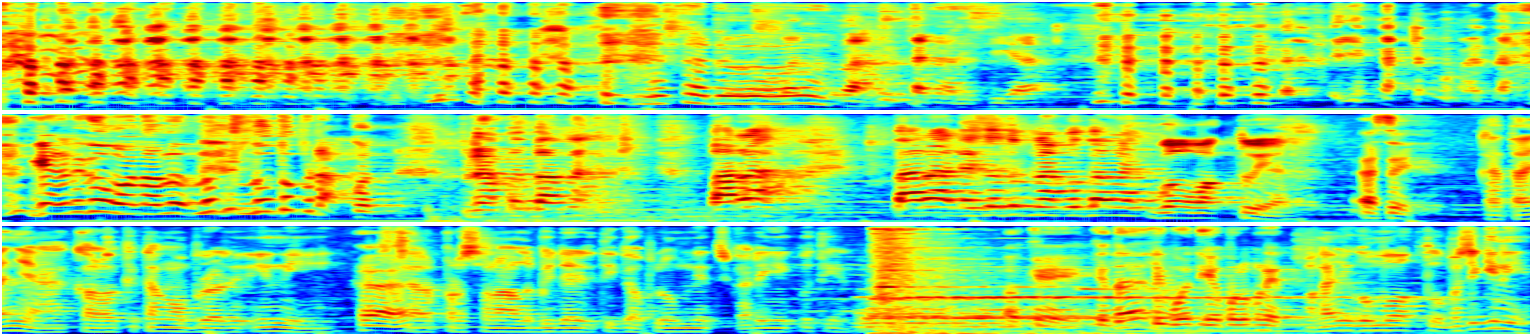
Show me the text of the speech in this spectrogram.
Aduh. lautan Arisia yang ada badak Enggak, tapi gue mau tau lu, lu, lu tuh penakut. penakut banget parah parah desa tuh penakut banget Gua waktu ya. Asik. Katanya kalau kita ngobrolin ini Heeh. secara personal lebih dari 30 menit suka ada yang ngikutin. Oke, kita dibuat 30 menit. Makanya gue mau waktu. Masih gini,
